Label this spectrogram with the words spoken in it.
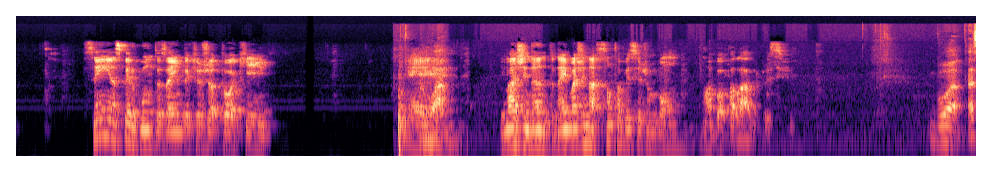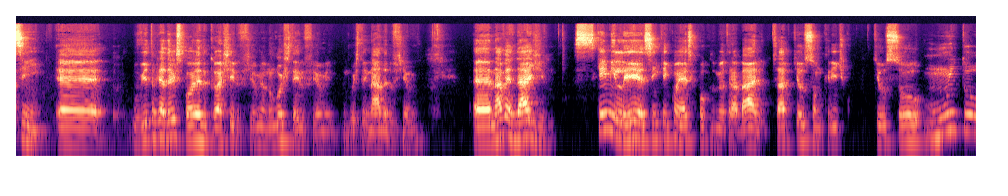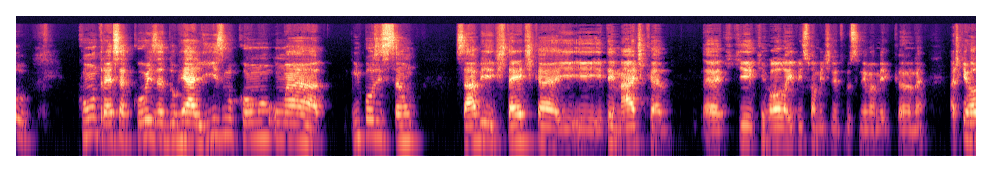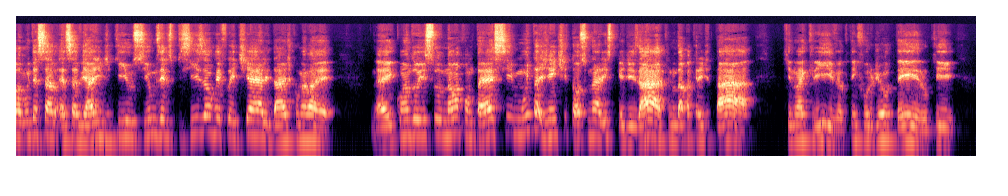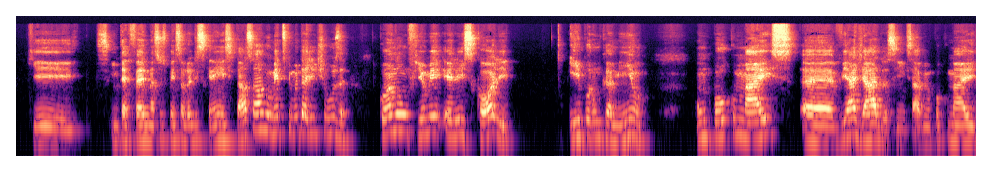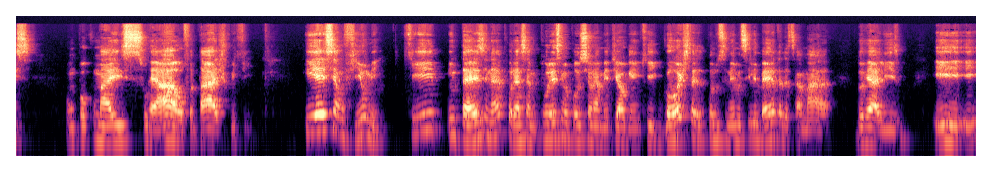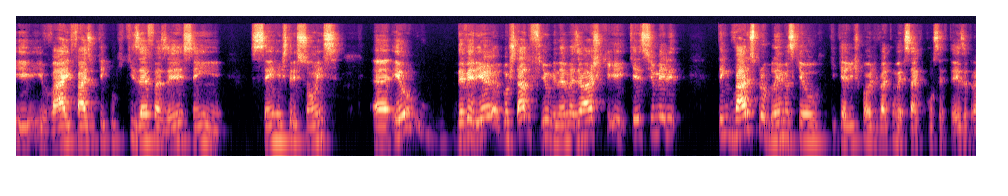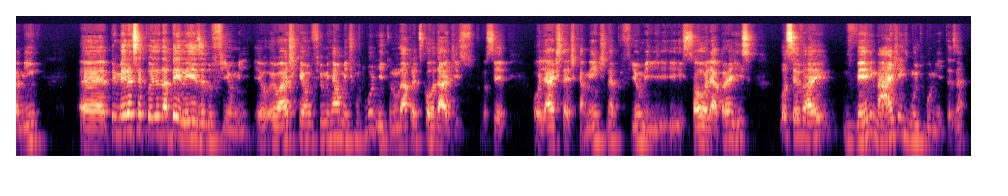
sem as perguntas ainda que eu já estou aqui é, Vamos lá. imaginando, né? Imaginação talvez seja um bom, uma boa palavra para esse filme. Boa. Assim, é, o Vitor já deu spoiler do que eu achei do filme. Eu não gostei do filme, não gostei nada do filme. É, na verdade, quem me lê, assim, quem conhece um pouco do meu trabalho, sabe que eu sou um crítico, que eu sou muito contra essa coisa do realismo como uma imposição, sabe, estética e, e, e temática é, que, que rola aí, principalmente dentro do cinema americano, né? Acho que rola muito essa, essa viagem de que os filmes eles precisam refletir a realidade como ela é. é e quando isso não acontece, muita gente torce o nariz, porque diz ah, que não dá para acreditar, que não é crível, que tem furo de roteiro, que, que interfere na suspensão da descrença e tal. São argumentos que muita gente usa quando um filme ele escolhe ir por um caminho um pouco mais é, viajado, assim, sabe? Um pouco mais um pouco mais surreal, fantástico, enfim. E esse é um filme que, em tese, né, por, essa, por esse meu posicionamento de alguém que gosta quando o cinema se liberta dessa amarra do realismo e, e, e vai e faz o que, o que quiser fazer sem, sem restrições, é, eu deveria gostar do filme, né? Mas eu acho que, que esse filme ele tem vários problemas que, eu, que a gente pode vai conversar com certeza. Para mim, é, primeiro, essa coisa da beleza do filme. Eu, eu acho que é um filme realmente muito bonito, não dá para discordar disso. Você olhar esteticamente né, para o filme e, e, só olhar para isso, você vai ver imagens muito bonitas. Né?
